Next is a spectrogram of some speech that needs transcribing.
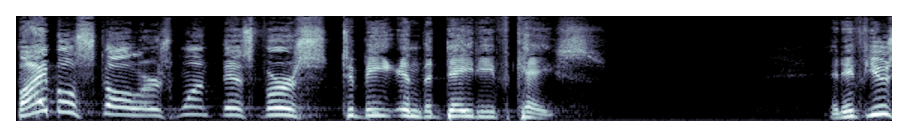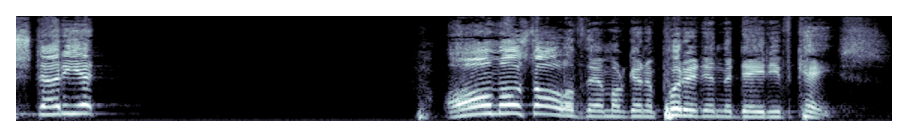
Bible scholars want this verse to be in the dative case. And if you study it, Almost all of them are going to put it in the dative case.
